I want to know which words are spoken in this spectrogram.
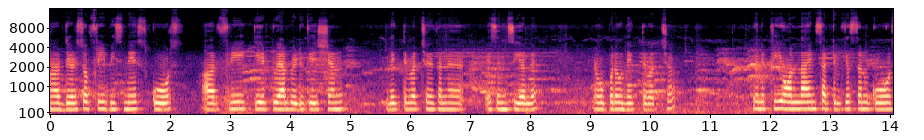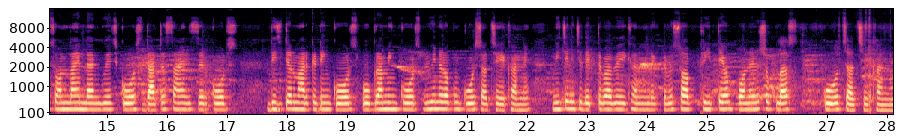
আর দেড়শো ফ্রি বিজনেস কোর্স আর ফ্রি কে টুয়েলভ এডুকেশন দেখতে পাচ্ছ এখানে এসেন্সিয়ালে উপরেও দেখতে পাচ্ছ এখানে free online certification course online language course data সায়েন্সের course digital marketing course programming course বিভিন্ন রকম কোর্স আছে এখানে নিচে নিচে দেখতে পাবে এখানে দেখতে পাবে সব ফ্রিতে পনেরোশো প্লাস কোর্স আছে এখানে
